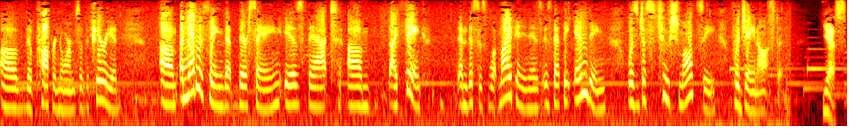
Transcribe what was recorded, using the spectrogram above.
of the proper norms of the period. Um, another thing that they're saying is that um, I think, and this is what my opinion is, is that the ending was just too schmaltzy for Jane Austen. Yes,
